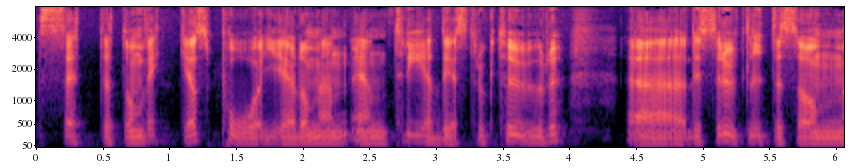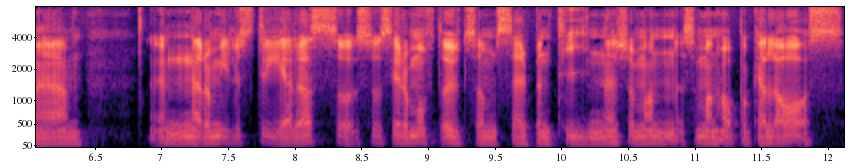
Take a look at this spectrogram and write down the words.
sättet de väckas på ger dem en, en 3D-struktur. Eh, det ser ut lite som eh, när de illustreras så, så, ser de ofta ut som serpentiner som man, som man har på kalas.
